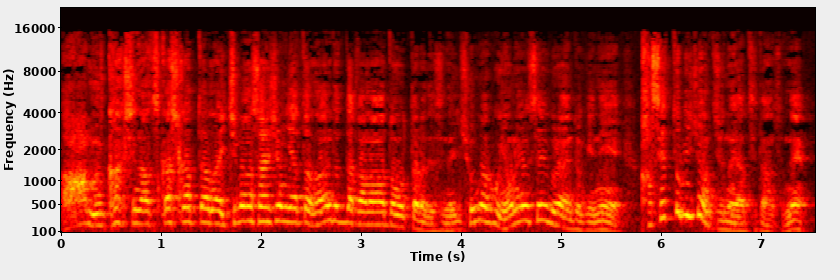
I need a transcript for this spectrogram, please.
ああ、昔懐かしかったな、一番最初にやったの何だったかなと思ったらですね、小学校4年生ぐらいの時にカセットビジョンっていうのをやってたんですよね。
